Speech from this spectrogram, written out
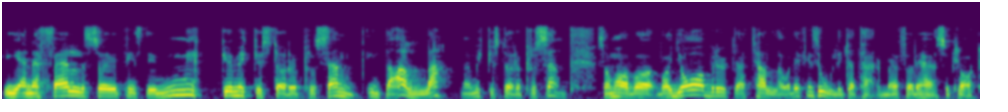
I NFL så finns det mycket mycket, mycket större procent, inte alla, men mycket större procent som har vad, vad jag brukar kalla, och det finns olika termer för det här såklart,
